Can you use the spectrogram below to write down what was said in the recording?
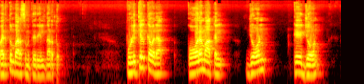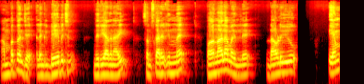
Paruthumpara സെമിത്തേരിയിൽ നടത്തും. പുളിക്കൽ കവല കോലമാക്കൽ ജോൺ കെ ജോൺ അമ്പത്തഞ്ച് അല്ലെങ്കിൽ ബേബിച്ചൻ നിര്യാതനായി. സംസ്കാരം ഇന്ന് പതിനാലാം മൈലിലെ ഡബ്ല്യു എം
